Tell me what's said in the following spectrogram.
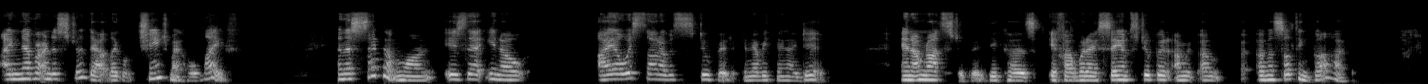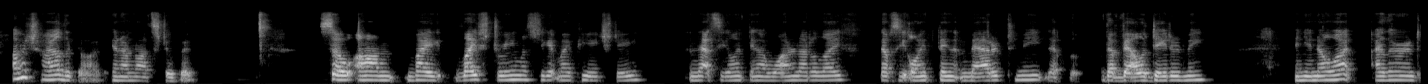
I never understood that. Like it changed my whole life. And the second one is that, you know, I always thought I was stupid in everything I did. And I'm not stupid because if I, when I say I'm stupid, I'm, I'm, I'm insulting God. I'm a child of God and I'm not stupid. So um, my life's dream was to get my PhD. And that's the only thing I wanted out of life. That's the only thing that mattered to me, that, that validated me. And you know what? I learned,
